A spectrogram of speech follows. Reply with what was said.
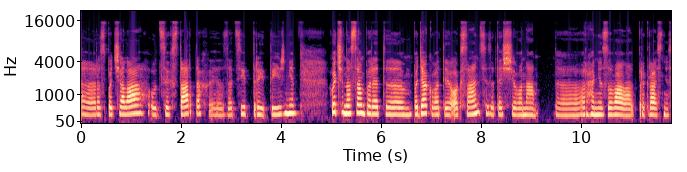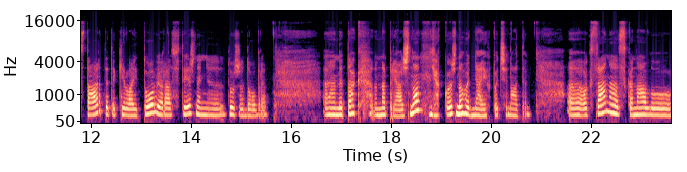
е, розпочала у цих стартах е, за ці три тижні. Хочу насамперед е, подякувати Оксанці за те, що вона організувала прекрасні старти, такі лайтові, раз в тиждень, е, дуже добре. Е, Не так напряжно, як кожного дня їх починати. Е, Оксана з каналу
